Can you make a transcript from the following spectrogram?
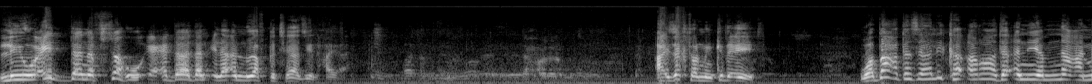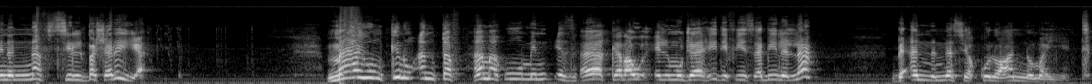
ليعد نفسه إعدادا إلى أنه يفقد في هذه الحياة. عايز أكثر من كده إيه؟ وبعد ذلك أراد أن يمنع من النفس البشرية ما يمكن أن تفهمه من إزهاق روح المجاهد في سبيل الله بأن الناس يقول عنه ميت.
